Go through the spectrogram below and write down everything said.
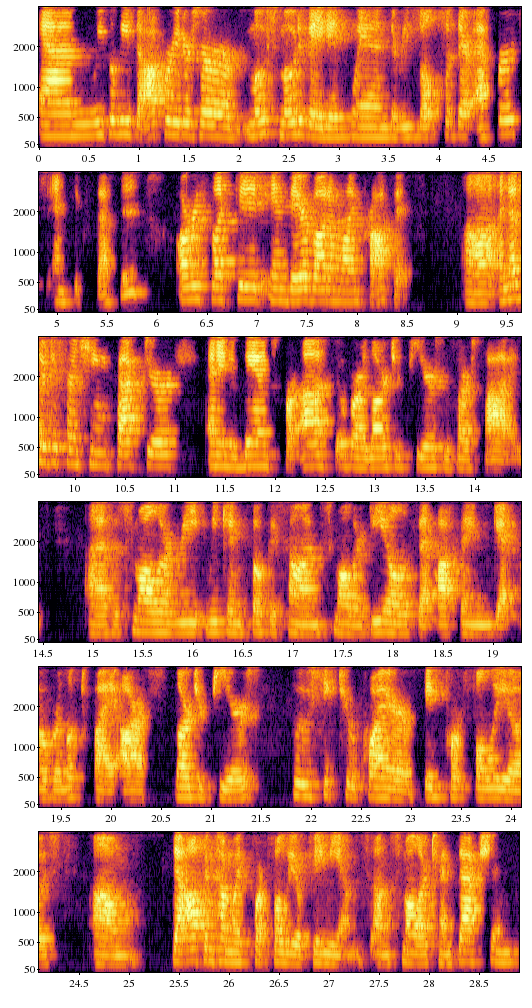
And we believe that operators are most motivated when the results of their efforts and successes are reflected in their bottom line profits. Uh, another differentiating factor and an advantage for us over our larger peers is our size. As a smaller REIT, we can focus on smaller deals that often get overlooked by our larger peers who seek to acquire big portfolios um, that often come with portfolio premiums. Um, smaller transactions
